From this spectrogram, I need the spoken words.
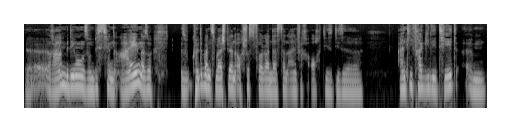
äh, Rahmenbedingungen so ein bisschen ein. Also, also könnte man zum Beispiel dann auch schlussfolgern, dass dann einfach auch diese, diese Antifragilität ähm,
